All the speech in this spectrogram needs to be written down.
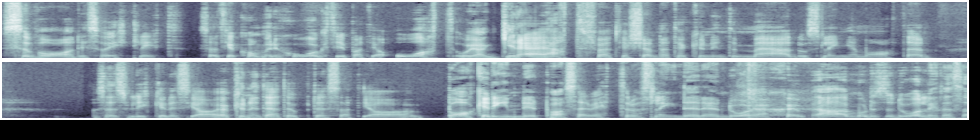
så var det så äckligt. Så att jag kommer ihåg typ att jag åt och jag grät för att jag kände att jag kunde inte med och slänga maten. Och sen så lyckades jag, jag kunde inte äta upp det så att jag bakade in det i ett par servetter och slängde det ändå. Jag skäm, ah, mådde så dåligt alltså.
